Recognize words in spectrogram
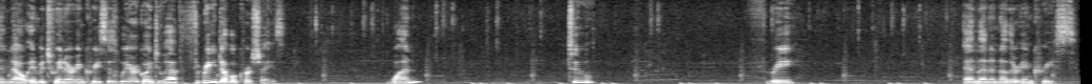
And now in between our increases we are going to have three double crochets. One, two, three, and then another increase.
